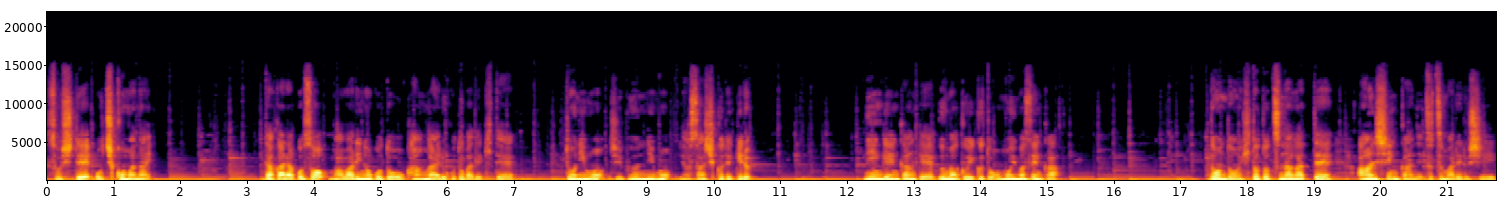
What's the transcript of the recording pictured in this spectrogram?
そして落ち込まない。だからこそ周りのことを考えることができて人にも自分にも優しくできる。人間関係うまくいくと思いませんか？どんどん人とつながって安心感に包まれるし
